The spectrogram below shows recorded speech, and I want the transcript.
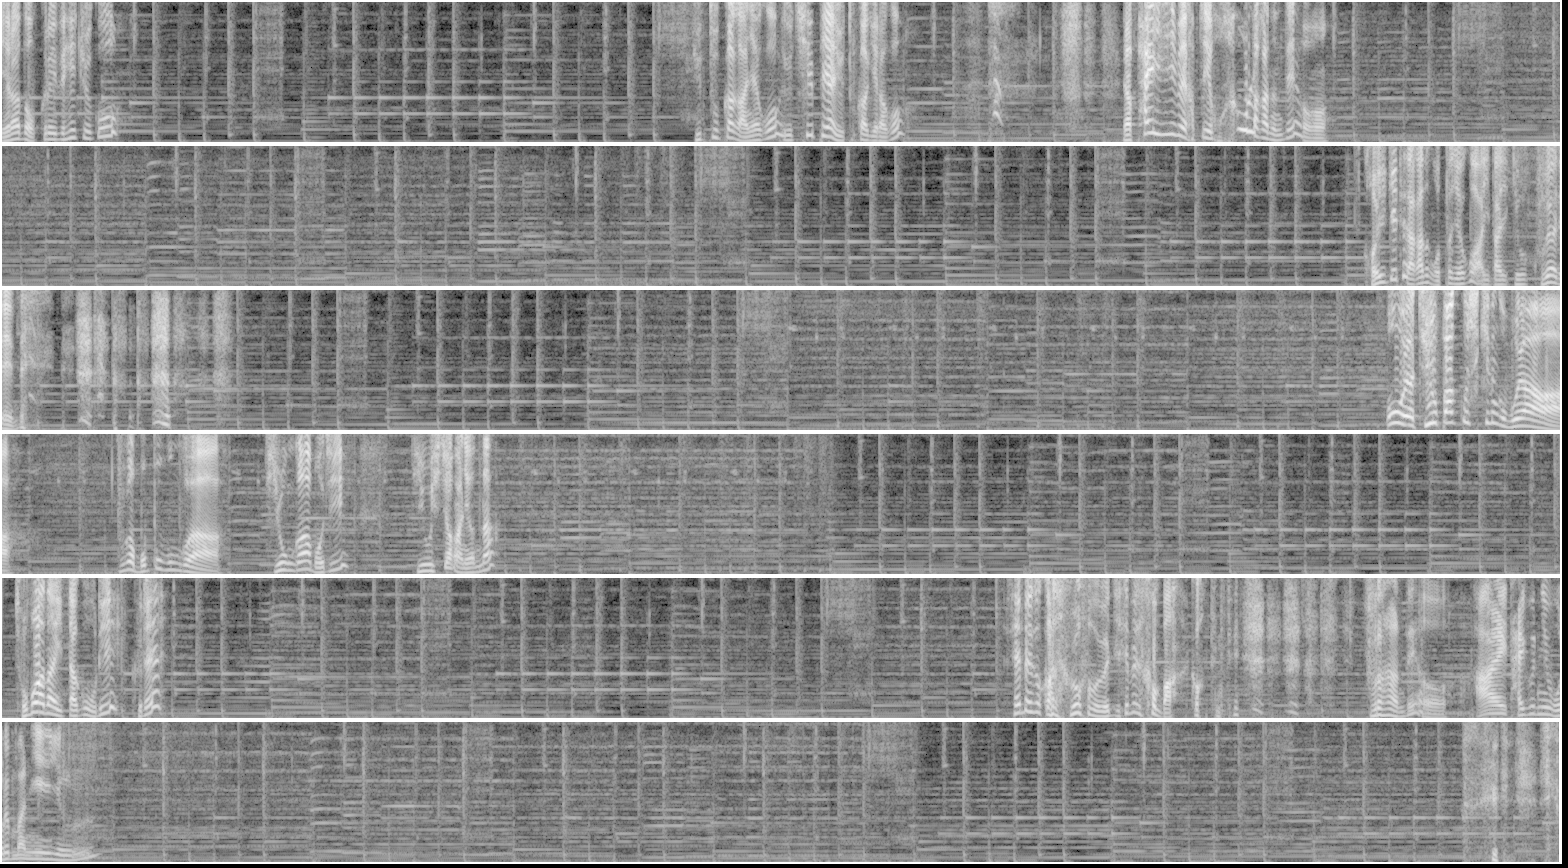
얘라도 업그레이드 해주고 유튜각 아냐고? 이거 7패야 유튜각이라고? 야 80에 갑자기 확 올라가는데요 거의 게이트 나가는 거 어떠냐고? 아니 나 이거 구해야 되는데 오 야 디오 빠꾸 시키는 거 뭐야 누가 못 뽑은 거야 디오인가 뭐지? 디오 시정 아니었나? 조보 하나 있다고 우리? 그래? 세배속 가자고? 뭐 왠지 세배속은 망할 것 같은데 불안한데요 아이 달구님 오랜만이에요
